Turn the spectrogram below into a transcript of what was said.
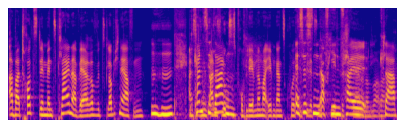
Aber trotzdem, wenn es kleiner wäre, würde es, glaube ich, nerven. Ich Also kann das es ist dir alles sagen. Luxusproblem, ne? Mal eben ganz kurz. Es ist ein, auf jeden Fall so, klar.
